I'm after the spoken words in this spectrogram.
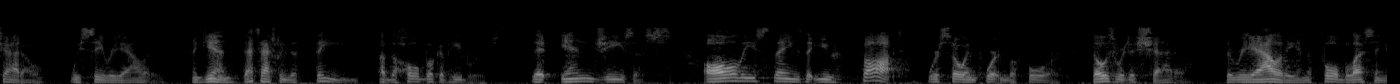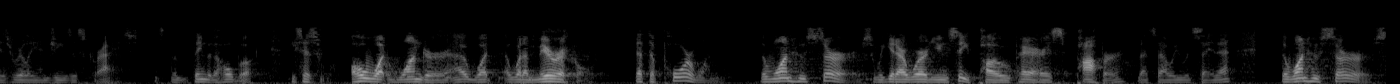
shadow, we see reality. Again, that's actually the theme of the whole book of Hebrews. That in Jesus, all these things that you thought were so important before, those were just shadow. The reality and the full blessing is really in Jesus Christ. That's the theme of the whole book. He says, Oh, what wonder, uh, what, what a miracle that the poor one, the one who serves, we get our word, you can see, po, paris, pauper, that's how we would say that the one who serves,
